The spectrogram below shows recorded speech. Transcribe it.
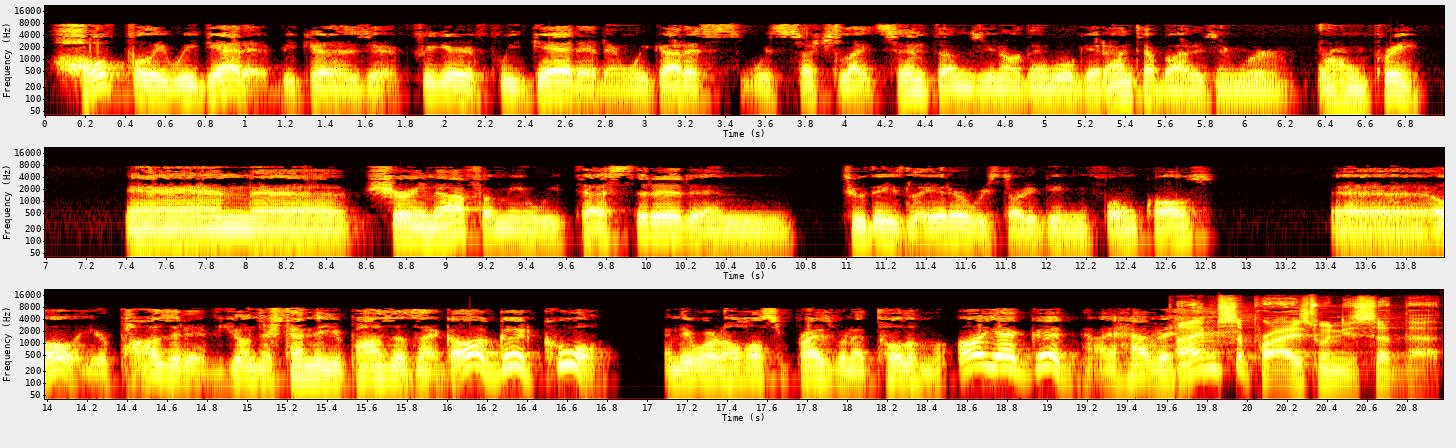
hopefully we get it because I figure if we get it and we got it with such light symptoms, you know, then we'll get antibodies and we're, we're home free. And, uh, sure enough, I mean, we tested it and two days later we started getting phone calls. Uh, oh, you're positive. You understand that you're positive. It's like, oh, good, cool. And they were all surprised when I told them, oh yeah, good. I have it. I'm surprised when you said that.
